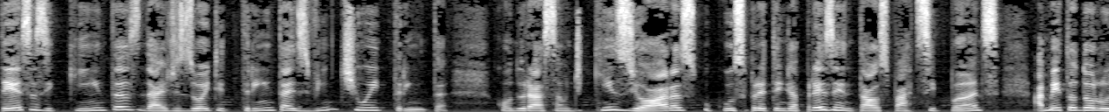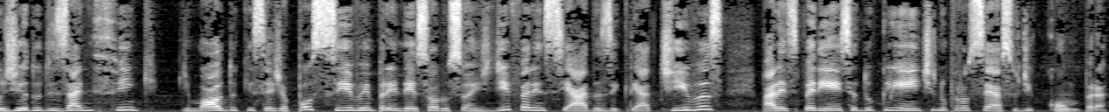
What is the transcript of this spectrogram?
Terças e quintas, das 18h30 às 21h30. Com duração de 15 horas, o curso pretende apresentar aos participantes a metodologia do Design Think, de modo que seja possível empreender soluções diferenciadas e criativas para a experiência do cliente no processo de compra.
